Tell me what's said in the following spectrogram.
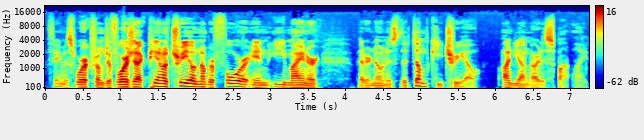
Famous work from Dvorak Piano Trio number four in E minor, better known as the Dumky Trio, on Young Artist Spotlight.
